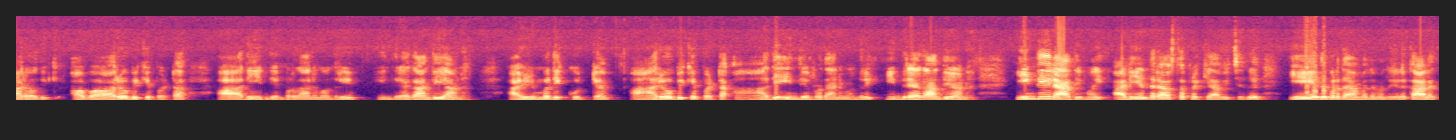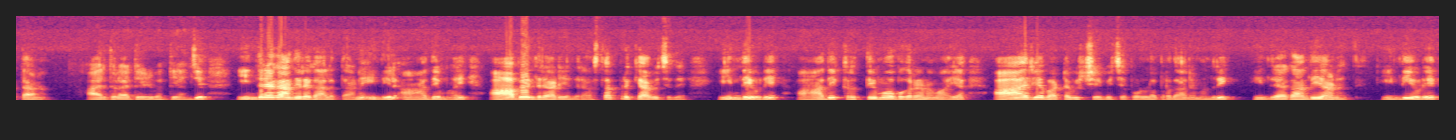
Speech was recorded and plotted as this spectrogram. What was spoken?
ആരോപി ആരോപിക്കപ്പെട്ട ആദ്യ ഇന്ത്യൻ പ്രധാനമന്ത്രിയും ഇന്ദിരാഗാന്ധിയാണ്. അഴിമതി കുറ്റം ആരോപിക്കപ്പെട്ട ആദ്യ ഇന്ത്യൻ പ്രധാനമന്ത്രി ഇന്ദിരാഗാന്ധിയാണ്. ഇന്ത്യയിൽ ആദ്യമായി അടിയന്തരാവസ്ഥ പ്രഖ്യാപിച്ചത് ഏത് പ്രധാനമന്ത്രിയുടെ കാലത്താണ്? ആയിരത്തി തൊള്ളായിരത്തി എഴുപത്തി അഞ്ച് ഇന്ദിരാഗാന്ധിയുടെ കാലത്താണ് ഇന്ത്യയിൽ ആദ്യമായി ആഭ്യന്തര അടിയന്തരാവസ്ഥ പ്രഖ്യാപിച്ചത്. ഇന്ത്യയുടെ ആദ്യ കൃത്രിമോപകരണമായ ആര്യഭട്ട വിക്ഷേപിച്ചപ്പോൾ ഉള്ള പ്രധാനമന്ത്രി ഇന്ദിരാഗാന്ധിയാണ്. ഇന്ത്യയുടെ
